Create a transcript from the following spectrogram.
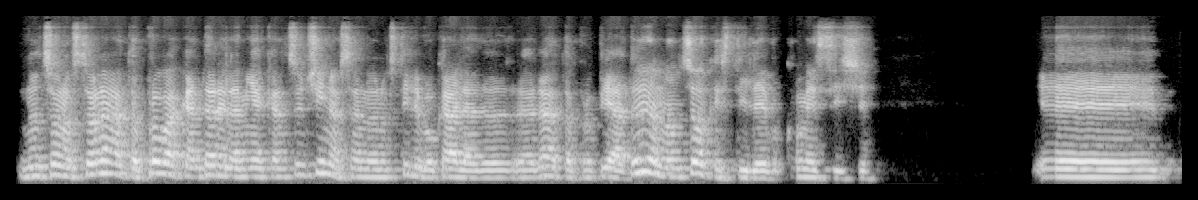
Non sono stonato prova a cantare la mia canzoncina usando uno stile vocale adatto appropriato. Io non so che stile come si eh,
